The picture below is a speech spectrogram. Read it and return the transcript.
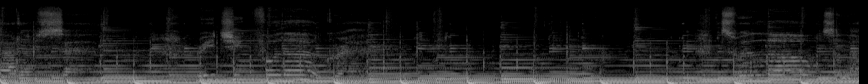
out of sand, reaching for the grand. This alive.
